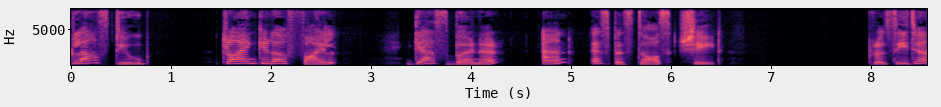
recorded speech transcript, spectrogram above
Glass tube, triangular file, gas burner and asbestos sheet. Procedure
